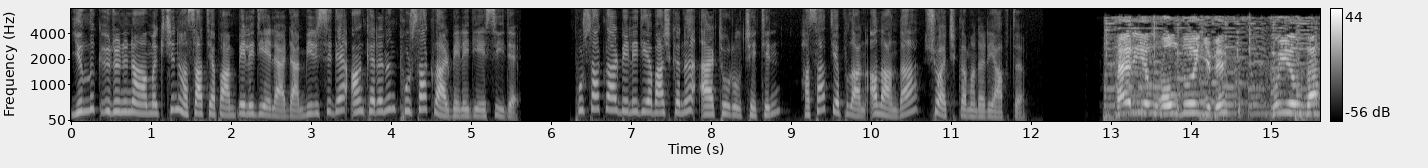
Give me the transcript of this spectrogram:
Yıllık ürününü almak için hasat yapan belediyelerden birisi de Ankara'nın Pursaklar Belediyesi'ydi. Pursaklar Belediye Başkanı Ertuğrul Çetin, hasat yapılan alanda şu açıklamaları yaptı. her yıl olduğu gibi bu yılda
